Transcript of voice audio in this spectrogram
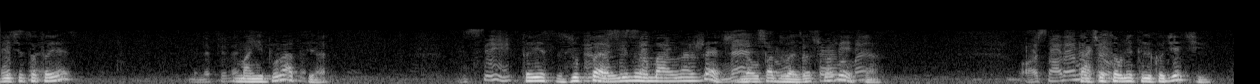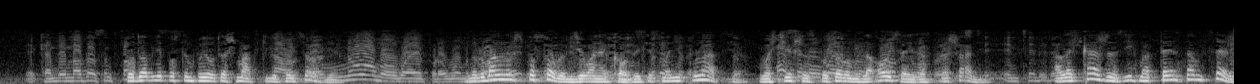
Wiecie, co to jest? Manipulacja. To jest zupełnie normalna rzecz dla upadłego człowieka. Takie są nie tylko dzieci. Podobnie postępują też matki lub ojcowie. Normalnym sposobem działania kobiet jest manipulacja. Właściwszym sposobem dla ojca jest zastraszanie. Ale każdy z nich ma ten sam cel.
